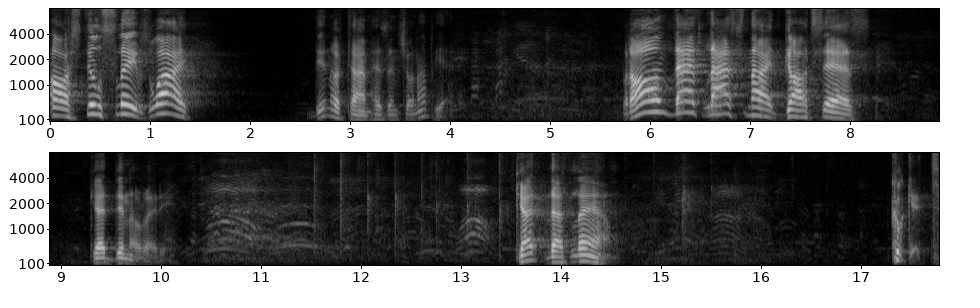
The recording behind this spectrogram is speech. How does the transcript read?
are still slaves. Why? Dinner time hasn't shown up yet. But on that last night, God says, Get dinner ready. Get that lamb. Cook it.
